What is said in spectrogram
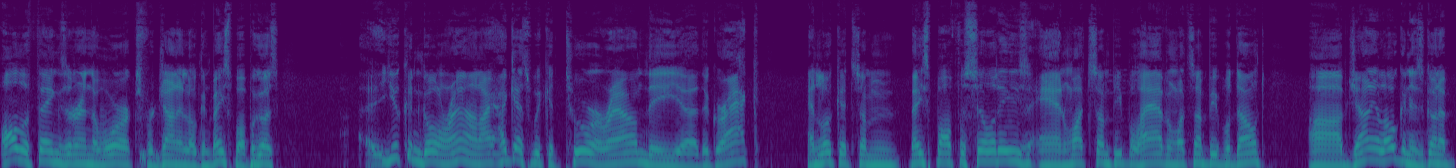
all the things that are in the works for John A. Logan baseball because uh, you can go around. I, I guess we could tour around the uh, the GRAC and look at some baseball facilities and what some people have and what some people don't. Uh, John A. Logan is going to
